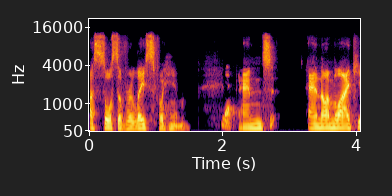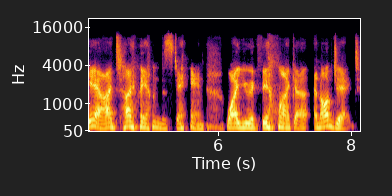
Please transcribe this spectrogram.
a source of release for him. Yeah. And and I'm like, yeah, I totally understand why you would feel like a, an object.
